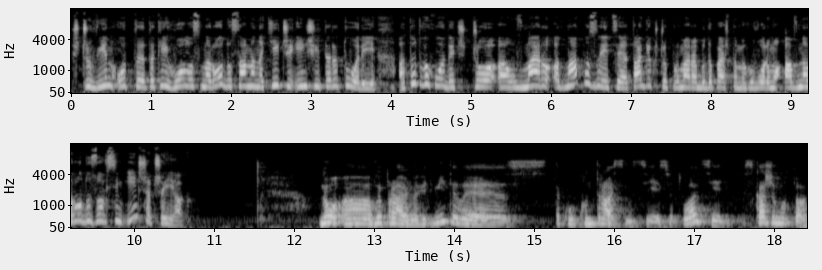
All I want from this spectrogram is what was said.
що він, от такий голос народу саме на тій чи іншій території. А тут виходить, що в меру одна позиція, так якщо про мера Будапешта ми говоримо, а в народу зовсім інша, чи як? Ну, ви правильно відмітили таку контрастність цієї ситуації. Скажімо так,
